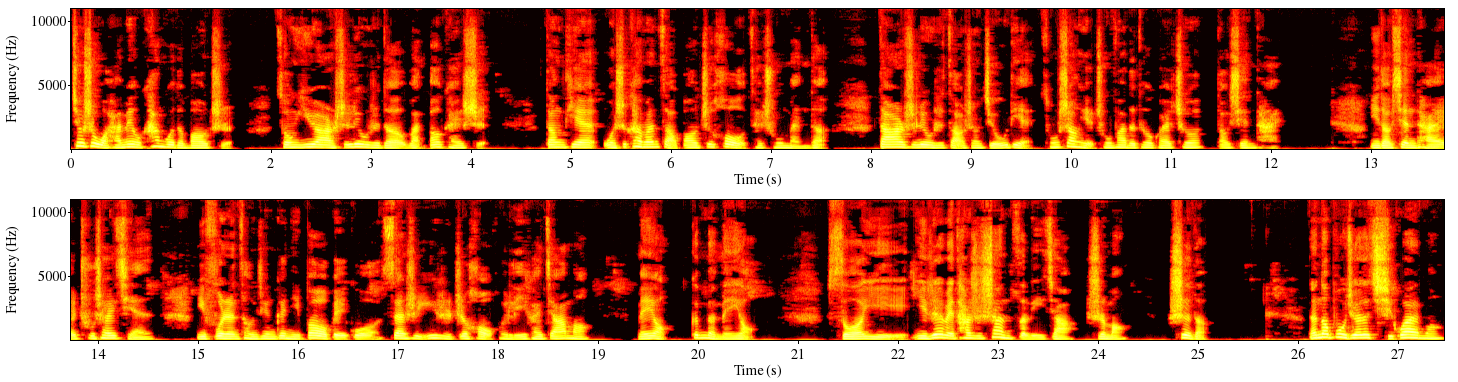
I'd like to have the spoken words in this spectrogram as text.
就是我还没有看过的报纸。从一月二十六日的晚报开始，当天我是看完早报之后才出门的，到二十六日早上九点从上野出发的特快车到仙台。你到仙台出差前，你夫人曾经跟你报备过三十一日之后会离开家吗？没有，根本没有。所以你认为他是擅自离家是吗？是的。难道不觉得奇怪吗？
